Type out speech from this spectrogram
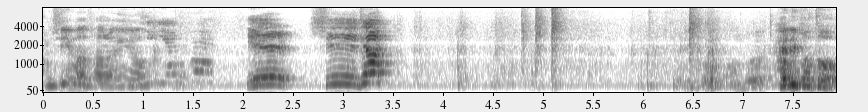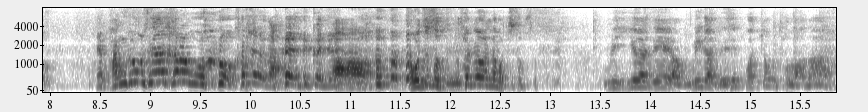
중식이만 사랑해요. 1 시작. 해리포터. 야 방송을 생각하라고 카메라 나와야 될 거 아니야? 아, 아 어쩔 수 없어. 설명하려면 어쩔 수 없어. 우리 이겨야 돼. 아, 우리가 내 세포가 좀더 많아.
